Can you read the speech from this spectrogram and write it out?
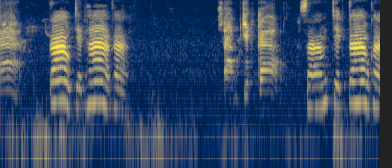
ห้าเก้าเจ็ดห้าค่ะสามเจ็ดเก้าสามเจ็ดเก้าค่ะ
